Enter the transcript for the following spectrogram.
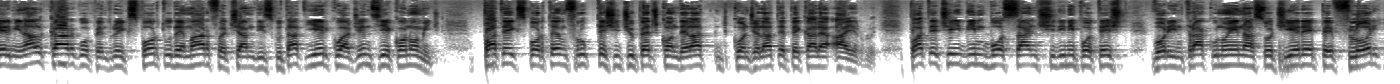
terminal cargo pentru exportul de marfă, ce am discutat ieri cu agenții economici. Poate exportăm fructe și ciuperci congelate pe calea aerului. Poate cei din Bosan și din Ipotești vor intra cu noi în asociere pe flori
